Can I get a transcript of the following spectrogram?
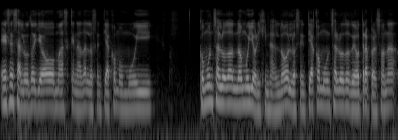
ese saludo yo más que nada lo sentía como muy como un saludo no muy original, ¿no? Lo sentía como un saludo de otra persona,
